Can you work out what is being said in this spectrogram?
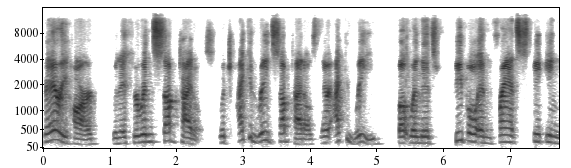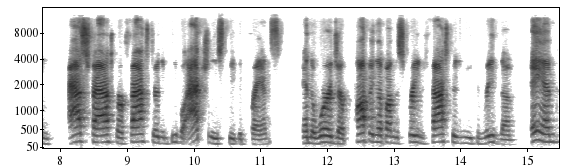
very hard when they threw in subtitles, which I can read subtitles there. I can read, but when it's people in France speaking as fast or faster than people actually speak in France. And the words are popping up on the screen faster than you can read them. And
